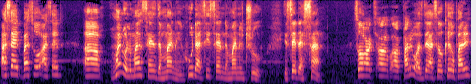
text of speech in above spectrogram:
I said, but so I said, um, when Oluman sends the money, who does he send the money through? He said, the son. So our, our, our Pari was there. I said, okay, oh, Opari,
